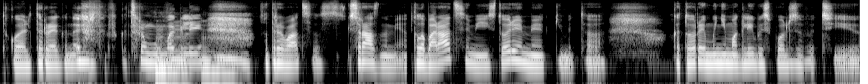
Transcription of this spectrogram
такой альтер наверное, в котором мы могли отрываться с, с разными коллаборациями, историями какими-то, которые мы не могли бы использовать и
